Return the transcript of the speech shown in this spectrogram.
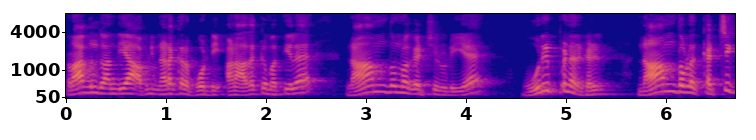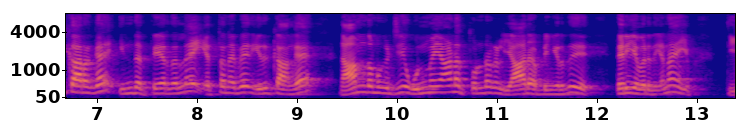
ராகுல் காந்தியா அப்படி நடக்கிற போட்டி. ஆனால் அதற்கு மத்தியில் நாம் தமிழ் கட்சியினுடைய உறுப்பினர்கள் நாம் தமிழர் கட்சிக்காரங்க இந்த தேர்தலில் எத்தனை பேர் இருக்காங்க நாம் தமிழ் கட்சியை உண்மையான தொண்டர்கள் யார் அப்படிங்கிறது தெரிய வருது. ஏன்னா தி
